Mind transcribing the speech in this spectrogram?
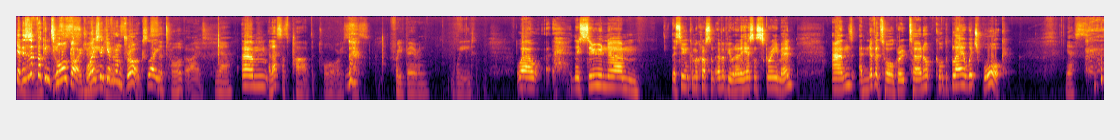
Yeah, this is a fucking tour guide. Why is he giving them drugs? like Like, the tour guide, yeah. um, Unless that's part of the tour, he says free beer and weed. well, they soon, um, they soon come across some other people. They hear some screaming, and another tour group turn up called the Blair Witch Walk. Yes.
